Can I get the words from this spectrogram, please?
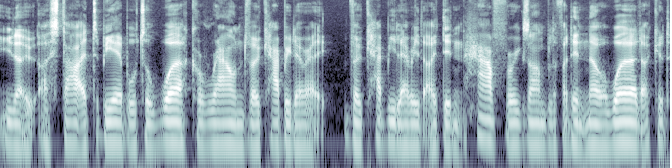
you know, I started to be able to work around vocabulary vocabulary that I didn't have. For example, if I didn't know a word, I could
